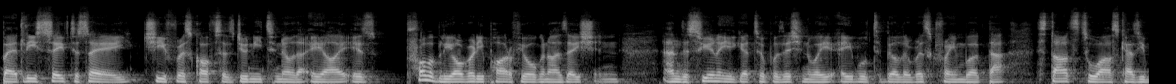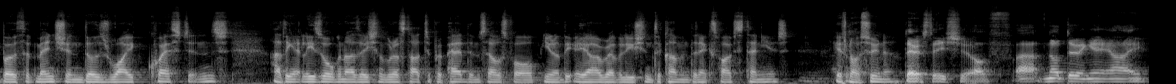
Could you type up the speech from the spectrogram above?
But at least safe to say, chief risk officers do need to know that AI is probably already part of your organization. And the sooner you get to a position where you're able to build a risk framework that starts to ask, as you both have mentioned, those right questions, I think at least organizations will have started to prepare themselves for you know the AI revolution to come in the next five to ten years, if not sooner. There's the issue of uh, not doing AI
